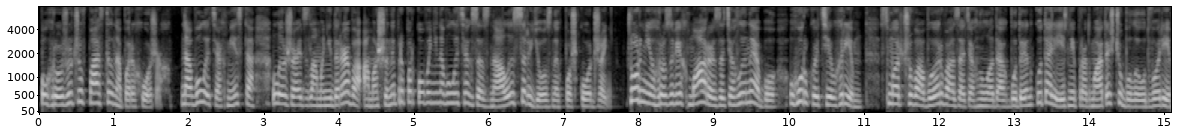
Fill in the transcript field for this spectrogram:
погрожуючи впасти на перехожих. На вулицях міста лежать зламані дерева, а машини, припарковані на вулицях, зазнали серйозних пошкоджень. Чорні грозові хмари затягли небо, гуркотів грім. Смерчова вирва затягнула дах будинку та різні предмети, що були у дворі.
